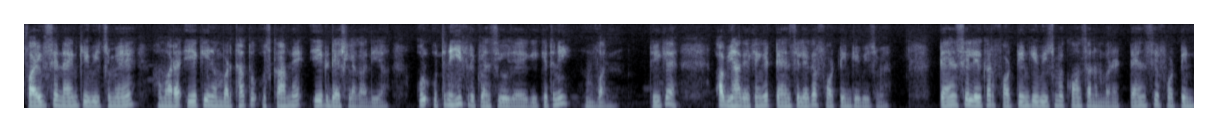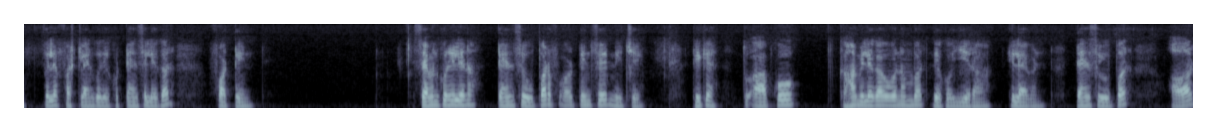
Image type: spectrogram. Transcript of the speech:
फाइव से नाइन के बीच में हमारा एक ही नंबर था तो उसका हमने एक डैश लगा दिया और उतनी ही फ्रिक्वेंसी हो जाएगी। कितनी? वन। ठीक है? अब यहाँ देखेंगे टेन से लेकर फोर्टीन के बीच में। टेन से लेकर फोर्टीन के बीच में कौन सा नंबर है? टेन से फोर्टीन पहले फ़र्स्ट लाइन को देखो टेन से लेकर फोर्टीन सेवन को नहीं लेना टेन से ऊपर फोर्टीन से नीचे। ठीक है? तो आपको कहाँ मिलेगा वो नंबर देखो, ये रहा इलेवन टेन से ऊपर और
